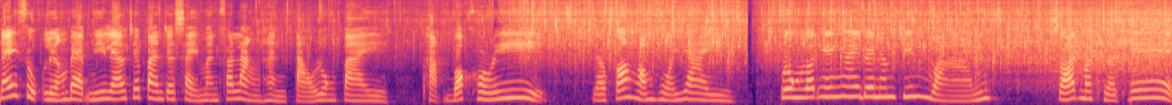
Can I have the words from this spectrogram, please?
ได้สุกเหลืองแบบนี้แล้วเจ๊ปันจะใส่มันฝรั่งหั่นเต๋าลงไป ผักบรอกโคลีแล้วก็หอมหัวใหญ่ ปรุงรสง่าย ๆ ด้วยน้ำจิ้มหวาน ซอสมะเขือเทศ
